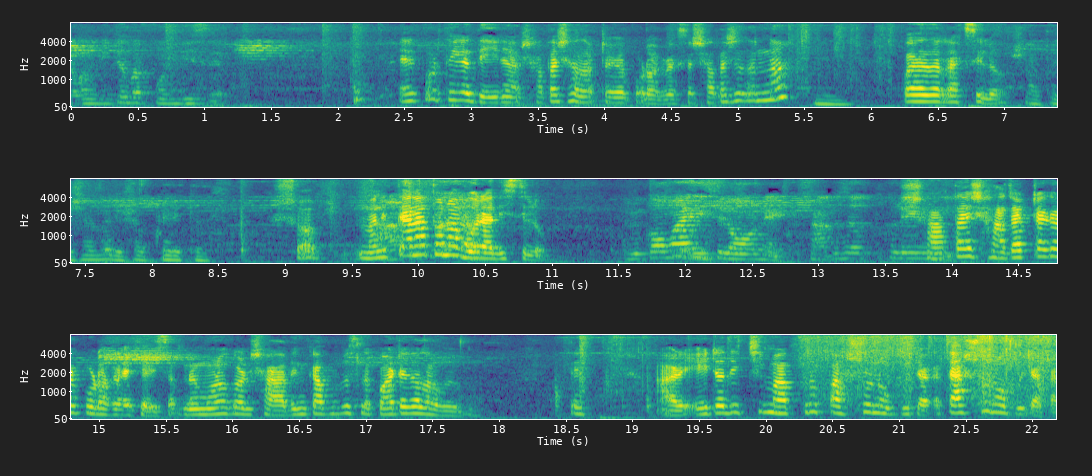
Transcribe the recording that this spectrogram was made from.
যখন দ্বিতীয়বার ফোন দিছে। এরপর থেকে দেই না সাতাশ হাজার টাকার প্রোডাক্ট রাখছে। সাতাশ হাজার না? কয় হাজার রাখছিল? সাতাশ হাজার সব মানে তেনা তোনা বইরা দিছিল। সাতাইশ হাজার টাকার প্রোডাক্ট রেখে আপনার আপনি মনে করেন সারাদিন কাপড় বেসলে কয় টাকা লাভ হইব? আর এটা দিচ্ছি মাত্র পাঁচশো নব্বই টাকা চারশো নব্বই টাকা।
